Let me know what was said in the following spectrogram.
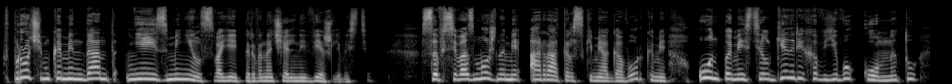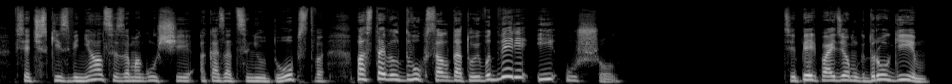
Впрочем, комендант не изменил своей первоначальной вежливости. Со всевозможными ораторскими оговорками он поместил Генриха в его комнату, всячески извинялся за могущие оказаться неудобства, поставил двух солдат у его двери и ушел. «Теперь пойдем к другим»,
